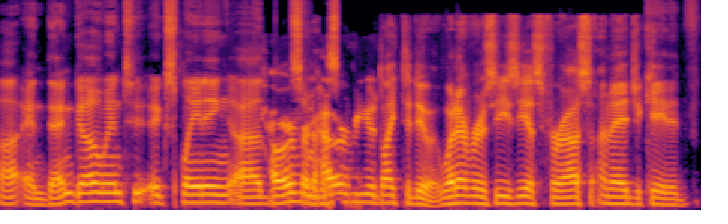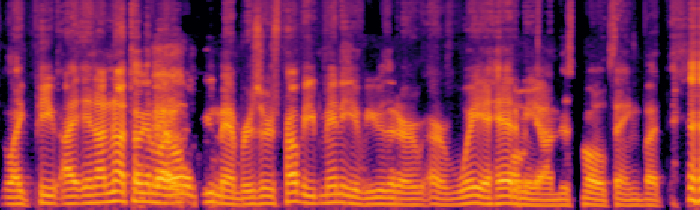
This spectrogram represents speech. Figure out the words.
Uh, and then go into explaining uh, however however you'd like to do it. Whatever is easiest for us uneducated like people and i'm not talking about all of you members. There's probably many of you that are, are way ahead oh, of me yeah. on this whole thing but uh,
